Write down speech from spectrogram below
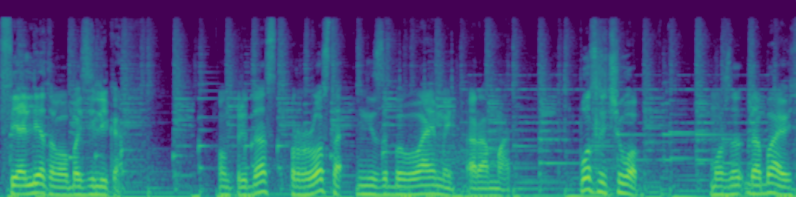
фиолетового базилика. Он придаст просто незабываемый аромат. После чего можно добавить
